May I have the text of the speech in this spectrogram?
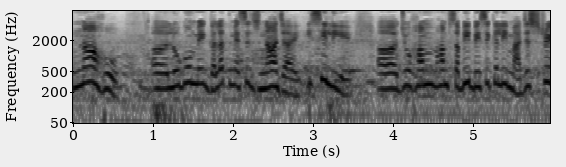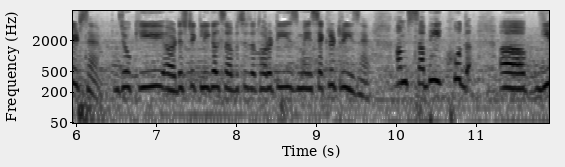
ना हो आ, लोगों में गलत मैसेज ना जाए। इसीलिए जो हम हम सभी बेसिकली मैजिस्ट्रेट्स हैं जो कि डिस्ट्रिक्ट लीगल सर्विसेज़ अथॉरिटीज़ में सेक्रेटरीज़ हैं हम सभी खुद ये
